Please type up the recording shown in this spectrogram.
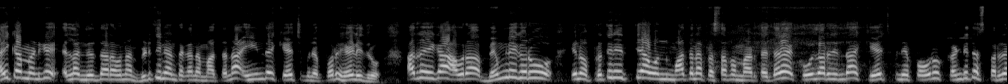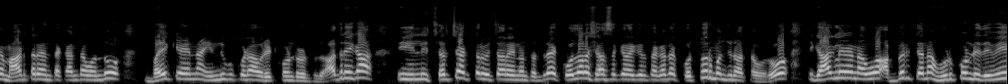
ಹೈಕಮಾಂಡ್ಗೆ ಎಲ್ಲ ನಿರ್ಧಾರವನ್ನ ಬಿಡ್ತೀನಿ ಅಂತಕ್ಕಂಥ ಮಾತನ್ನ ಈ ಹಿಂದೆ ಕೆ ಎಚ್ ಮುನಿಯಪ್ಪ ಅವರು ಹೇಳಿದ್ರು. ಆದ್ರೆ ಈಗ ಅವರ ಬೆಂಬಲಿಗರು ಏನೋ ಪ್ರತಿನಿತ್ಯ ಒಂದು ಮಾತನ್ನ ಪ್ರಸ್ತಾಪ ಮಾಡ್ತಾ ಇದ್ದಾರೆ. ಕೋಲಾರದಿಂದ ಕೆ ಎಚ್ ಮುನಿಯಪ್ಪ ಅವರು ಖಂಡಿತ ಸ್ಪರ್ಧೆ ಮಾಡ್ತಾರೆ ಅಂತಕ್ಕಂಥ ಒಂದು ಬಯಕೆಯನ್ನ ಇಂದಿಗೂ ಕೂಡ ಅವ್ರು ಇಟ್ಕೊಂಡಿರುತ್ತದೆ ಆದ್ರೆ ಈಗ ಇಲ್ಲಿ ಚರ್ಚೆ ಆಗ್ತಿರೋ ವಿಚಾರ ಏನು ಅಂತಂದ್ರೆ ಕೋಲಾರ ಶಾಸಕರಾಗಿರ್ತಕ್ಕಂಥ ಕೊತ್ತೂರು ಮಂಜುನಾಥ್ ಅವರು ಈಗಾಗಲೇ ನಾವು ಅಭ್ಯರ್ಥಿಯನ್ನ ಹುಡ್ಕೊಂಡಿದೀವಿ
